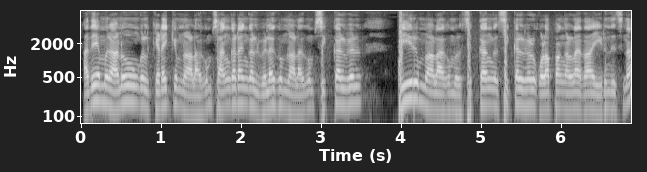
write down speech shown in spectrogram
அதே மாதிரி அனுபவங்கள் கிடைக்கும் நாளாகும். சங்கடங்கள் விலகும் நாளாகும். சிக்கல்கள் தீரும் நாளாகும் ஒரு சிக்கங்கள் சிக்கல்கள் குழப்பங்கள்லாம் எதாவது இருந்துச்சுன்னா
